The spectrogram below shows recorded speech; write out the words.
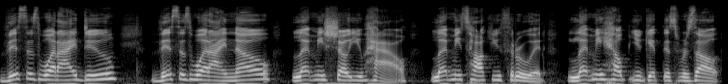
This is what I do. This is what I know. Let me show you how. Let me talk you through it. Let me help you get this result.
